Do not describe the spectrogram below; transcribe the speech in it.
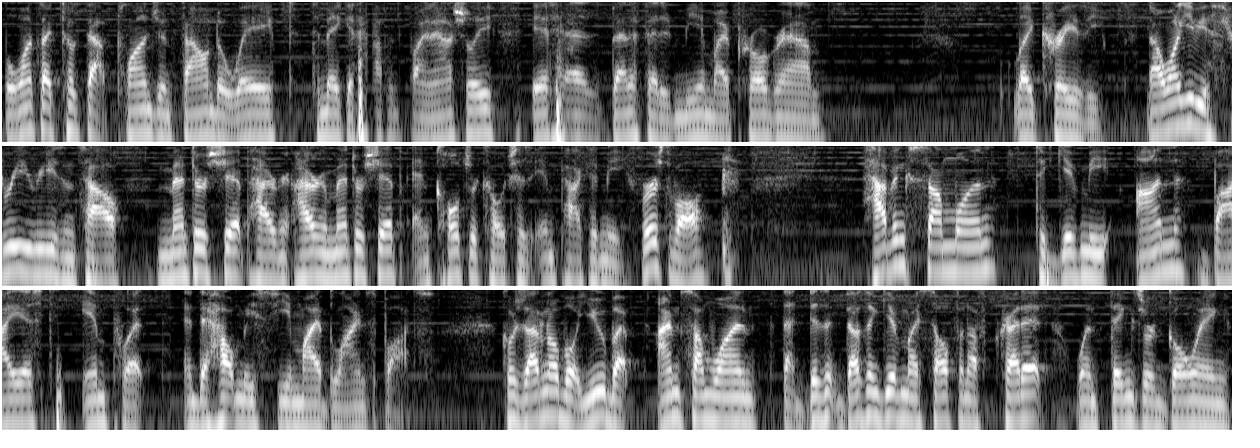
but once I took that plunge and found a way to make it happen financially, it has benefited me and my program like crazy. Now, I want to give you three reasons how mentorship, hiring, hiring mentorship, and culture coach has impacted me. First of all, having someone to give me unbiased input and to help me see my blind spots. Coach, I don't know about you, but I'm someone that doesn't doesn't give myself enough credit when things are going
